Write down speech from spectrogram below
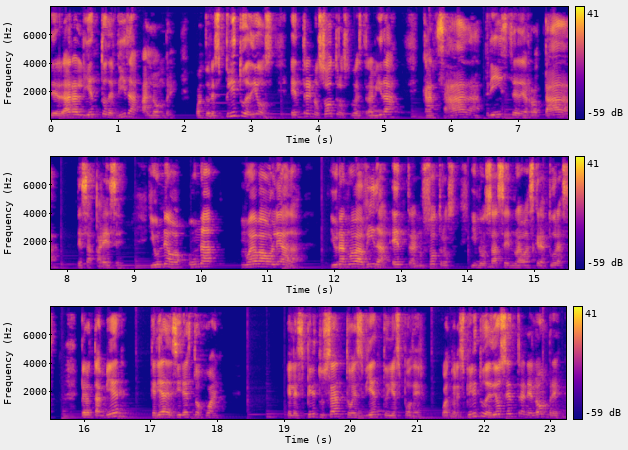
de dar aliento de vida al hombre. Cuando el Espíritu de Dios entra en nosotros, nuestra vida cansada, triste, derrotada, desaparece. Y una nueva oleada y una nueva vida entra en nosotros y nos hace nuevas criaturas. Pero también quería decir esto Juan. El Espíritu Santo es viento y es poder. Cuando el Espíritu de Dios entra en el hombre,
